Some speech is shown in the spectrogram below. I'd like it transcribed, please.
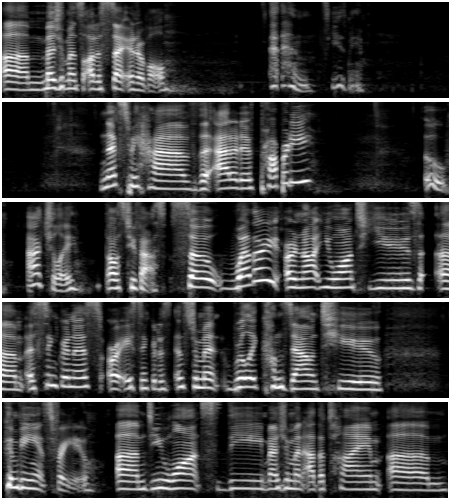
um, measurements on a set interval. Excuse me. Next, we have the additive property. Ooh, actually, that was too fast. So whether or not you want to use um, a synchronous or asynchronous instrument really comes down to convenience for you. Um, do you want the measurement at the time um,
